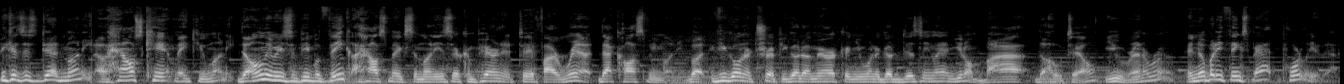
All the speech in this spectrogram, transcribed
Because it's dead money. A house can't make you money. The only reason people think a house makes them money is they're comparing it to if I rent, that costs me money. But if you go on a trip, you go to America and you want to go to Disneyland, you don't buy the hotel, you rent a room. And nobody thinks bad poorly of that.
